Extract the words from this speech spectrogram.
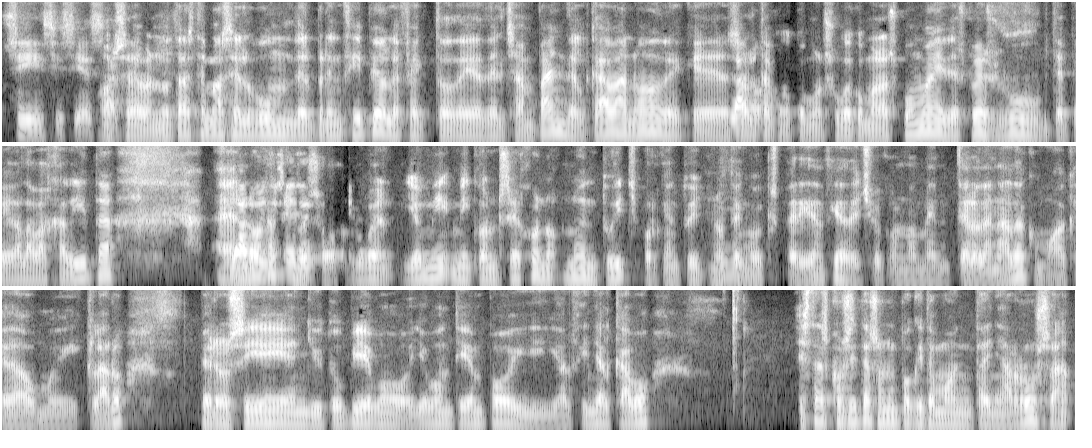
sí, sí, sí, exacto. O sea, notaste más el boom del principio, el efecto del champán, del cava, ¿no? De que salta como, sube como la espuma y después te pega la bajadita. Eh, claro, yo mi, mi consejo, no, no, en Twitch, porque en Twitch no tengo experiencia, de hecho no me entero de nada, como ha quedado muy claro, pero sí en YouTube llevo, llevo un tiempo y al fin y al cabo estas cositas son un poquito montaña rusa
